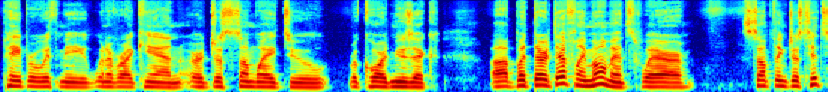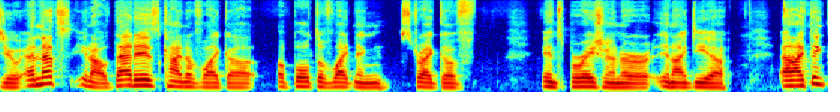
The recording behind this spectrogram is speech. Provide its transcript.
paper with me whenever i can or just some way to record music. Uh, but there are definitely moments where something just hits you. And that's you know that is kind of like a, a bolt of lightning strike of inspiration or an idea and I think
